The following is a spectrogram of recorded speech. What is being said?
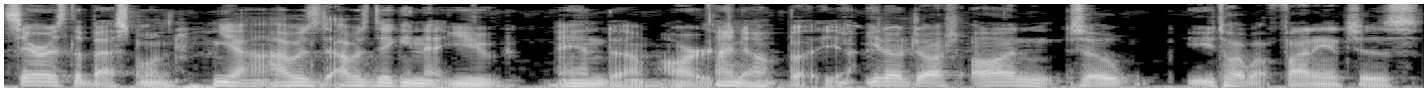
Sarah's the best one. yeah, I was I was digging at you and um, art. I know. but yeah, You know, Josh, on so you talk about finances.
